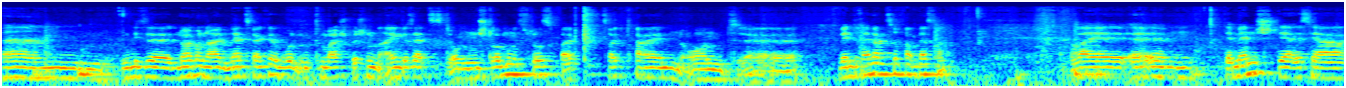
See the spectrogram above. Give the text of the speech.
Ähm, diese neuronalen Netzwerke wurden zum Beispiel schon eingesetzt, um Strömungsfluss bei Flugzeugteilen und äh, Windrädern zu verbessern. Weil ähm, der Mensch, der ist ja,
